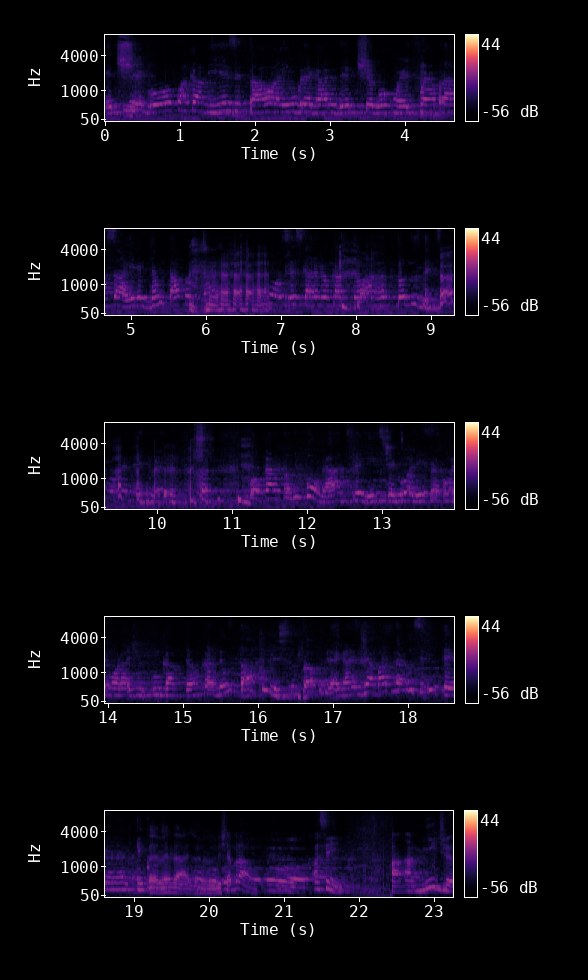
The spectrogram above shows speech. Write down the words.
Ele chegou com a camisa e tal, aí o gregário dele que chegou com ele foi abraçar ele, ele deu um tapa no cara. Pô, se esse cara é meu capitão, eu arranco todos os dentes da boca dele, velho. Pô, o cara todo empolgado, feliz, chegou ali pra comemorar junto com o capitão, o cara deu um tapa, bicho, no próprio gregário, ele já bate na torcida inteira, né, velho? É verdade, o bicho é bravo. O- assim, a, a mídia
